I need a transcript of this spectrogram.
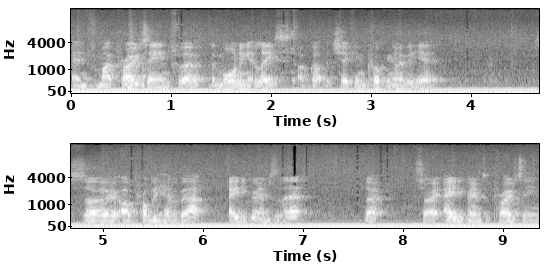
And for my protein for the morning at least, I've got the chicken cooking over here. So I'll probably have about 80 grams of that. No, sorry, 80 grams of protein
